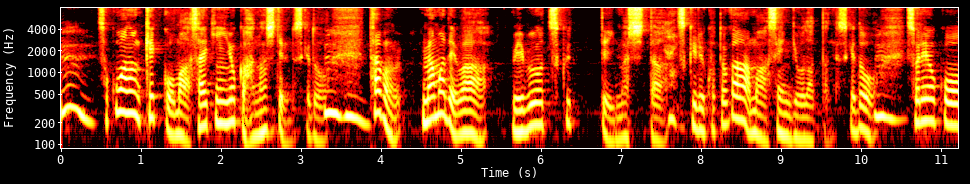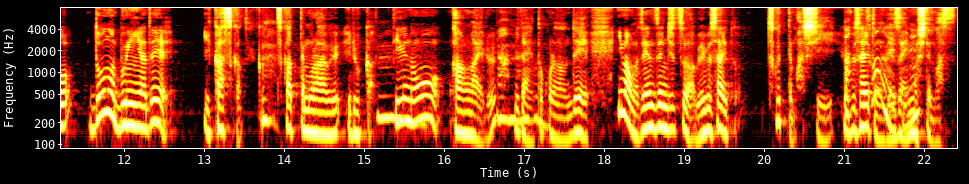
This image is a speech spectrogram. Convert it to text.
うん、そこは結構まあ最近よく話してるんですけど、うんうん、多分今まではウェブを作っていました、はい、作ることがまあ専業だったんですけど、うん、それをこうどの分野で生かすかというか、使ってもらえるかっていうのを考えるみたいなところなので、今も全然実はウェブサイト作ってますし、ウェブサイトのデザインもしてます。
